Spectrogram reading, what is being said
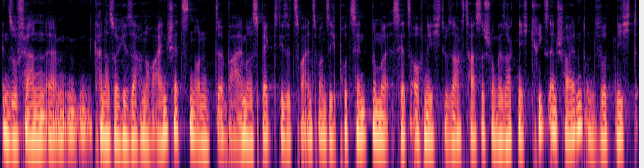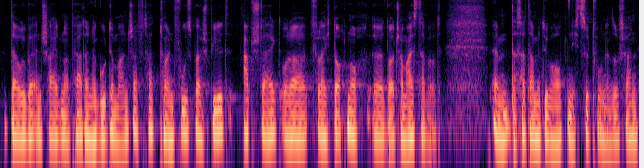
Insofern ähm, kann er solche Sachen auch einschätzen und äh, bei allem Respekt, diese 22-Prozent-Nummer ist jetzt auch nicht, du sagst, hast es schon gesagt, nicht kriegsentscheidend und wird nicht darüber entscheiden, ob Hertha eine gute Mannschaft hat, tollen Fußball spielt, absteigt oder vielleicht doch noch äh, deutscher Meister wird. Ähm, das hat damit überhaupt nichts zu tun. Insofern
